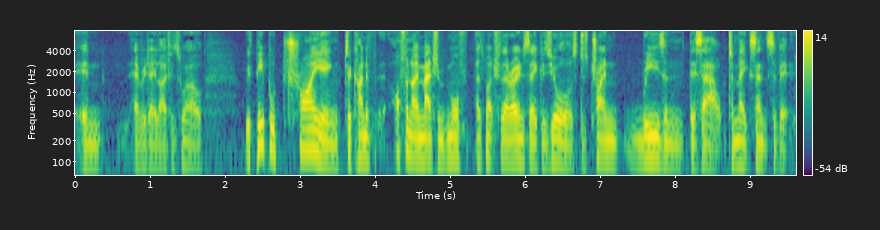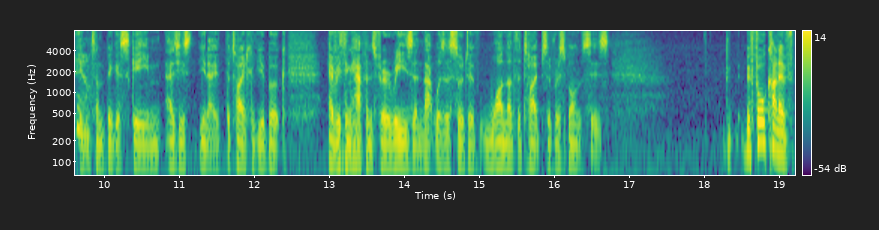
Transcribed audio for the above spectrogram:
in everyday life as well, with people trying to kind of often I imagine more as much for their own sake as yours to try and reason this out to make sense of it yeah. in some bigger scheme. As you you know the title of your book everything happens for a reason that was a sort of one of the types of responses. B- before kind of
